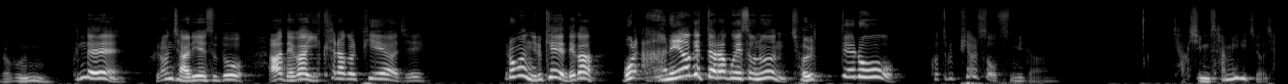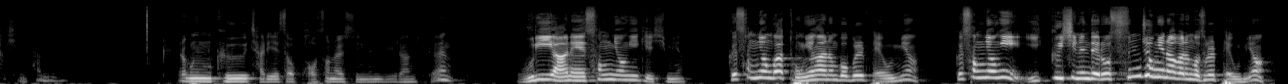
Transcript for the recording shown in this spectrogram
여러분 근데 그런 자리에서도 아 내가 이 쾌락을 피해야지. 여러분 이렇게 내가 뭘 안 해야겠다라고 해서는 절대로 그것들을 피할 수 없습니다. 작심 삼일이죠. 작심 삼일. 여러분 그 자리에서 벗어날 수 있는 유일한 길은 우리 안에 성령이 계시며 그 성령과 동행하는 법을 배우며 그 성령이 이끄시는 대로 순종해 나가는 것을 배우며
